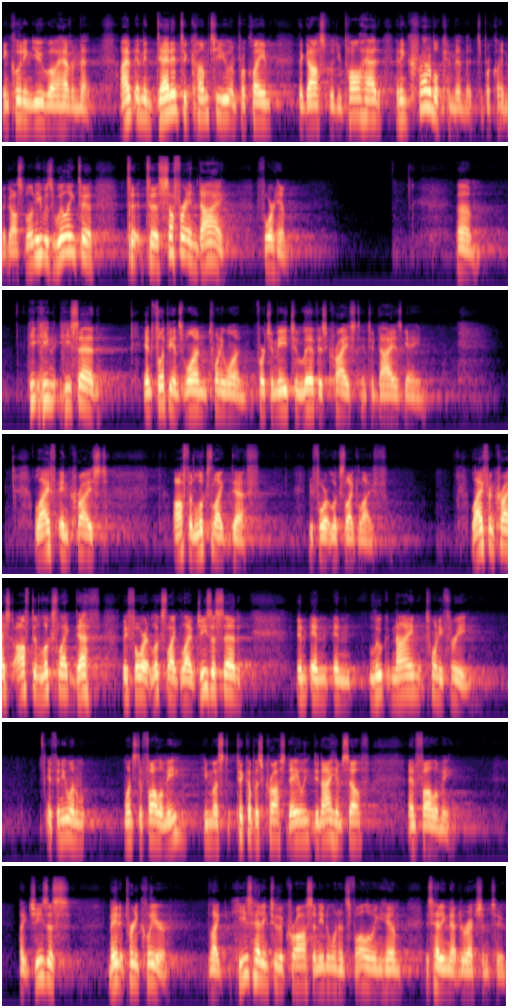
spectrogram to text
including you who I haven't met. I am indebted to come to you and proclaim the gospel to you. Paul had an incredible commitment to proclaim the gospel, and he was willing to, to, to suffer and die for him. Um, he, he, he said in Philippians 1 21, For to me to live is Christ, and to die is gain. Life in Christ often looks like death before it looks like life. Life in Christ often looks like death before it looks like life. Jesus said in, in, in Luke 9 23, if anyone wants to follow me, he must pick up his cross daily, deny himself, and follow me. Like Jesus made it pretty clear. Like he's heading to the cross, and anyone that's following him is heading that direction too.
